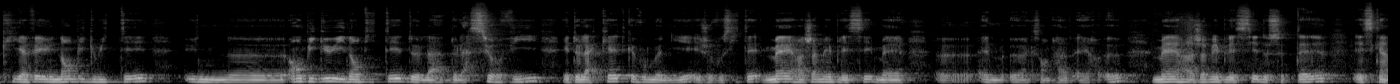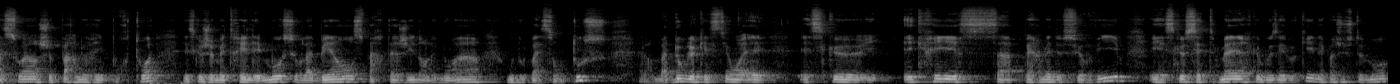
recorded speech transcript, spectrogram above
qu'il y avait une ambiguïté une euh, ambiguë identité de la, de la survie et de la quête que vous meniez. Et je vous citais Mère a jamais blessé, Mère euh, M-E, accent grave R-E, Mère a jamais blessé de se taire. Est-ce qu'un soir je parlerai pour toi? Est-ce que je mettrai les mots sur la béance partagée dans le noir où nous passons tous? Alors ma double question est est-ce que écrire, ça permet de survivre? Et est-ce que cette mère que vous évoquez n'est pas justement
